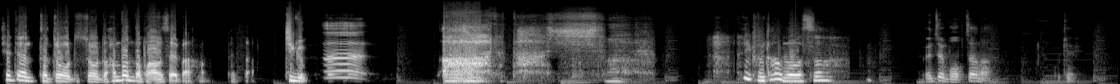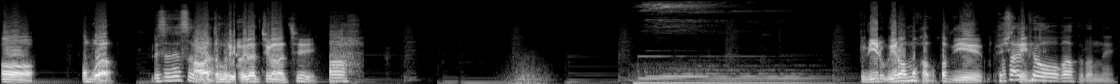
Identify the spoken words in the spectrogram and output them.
최대한 저쪽으로 저쪽으로 한 번 더 바운스 해봐. 어, 됐다. 지금. 아 됐다. 씨. 이거 다 먹었어. 왼쪽에 뭐 없잖아. 오케이. 어. 어 뭐야? 리셋했어. 아. 너 우리 여기다 찍어놨지? 아. 위로 위로 한번 가볼까? 위에 표시돼 있는데. 화살표가 그렇네.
